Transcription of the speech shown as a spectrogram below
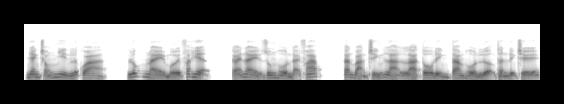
nhanh chóng nhìn lướt qua, lúc này mới phát hiện, cái này dung hồn đại pháp căn bản chính là lá tô đỉnh tam hồn lượng thân định chế.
